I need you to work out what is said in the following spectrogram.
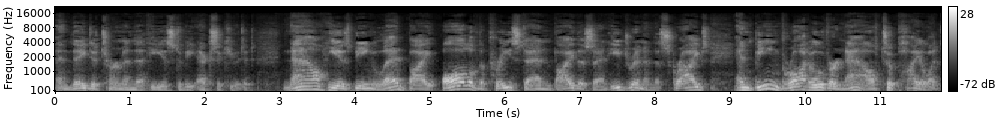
and they determine that he is to be executed. Now he is being led by all of the priests and by the Sanhedrin and the scribes, and being brought over now to Pilate.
